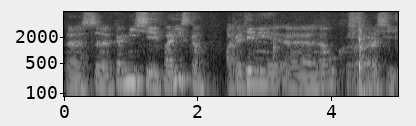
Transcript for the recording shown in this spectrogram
э, с комиссией по рискам Академии э, наук России?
